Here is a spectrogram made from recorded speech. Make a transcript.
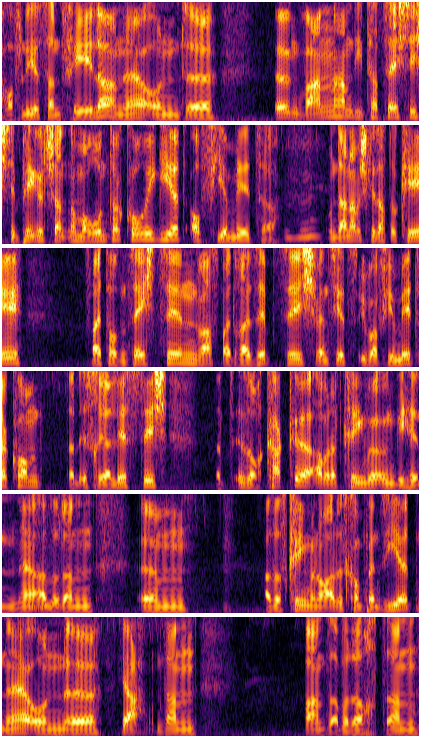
hoffentlich ist das ein Fehler. Ne? Und äh, irgendwann haben die tatsächlich den Pegelstand nochmal runter korrigiert auf vier Meter. Mhm. Und dann habe ich gedacht, okay, 2016 war es bei 370. Wenn es jetzt über vier Meter kommt, das ist realistisch. Das ist auch kacke, aber das kriegen wir irgendwie hin. Ne? Also mhm. dann, ähm, also das kriegen wir noch alles kompensiert. Ne? Und äh, ja, und dann waren es aber doch dann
